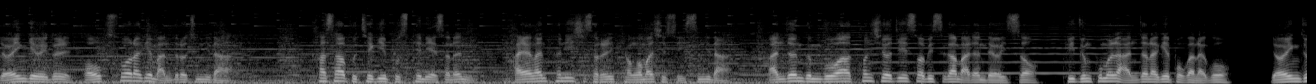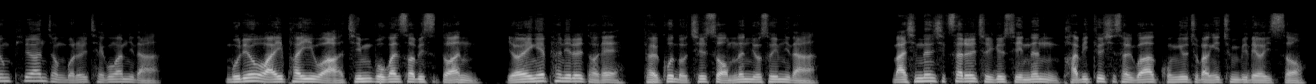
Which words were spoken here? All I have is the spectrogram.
여행 계획을 더욱 수월하게 만들어줍니다. 카사 부체기 보스테니에서는 다양한 편의시설을 경험하실 수 있습니다. 안전금고와 컨시어지 서비스가 마련되어 있어 귀중품을 안전하게 보관하고 여행 중 필요한 정보를 제공합니다. 무료 와이파이와 짐 보관 서비스 또한 여행의 편의를 더해 결코 놓칠 수 없는 요소입니다. 맛있는 식사를 즐길 수 있는 바비큐 시설과 공유 주방이 준비되어 있어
